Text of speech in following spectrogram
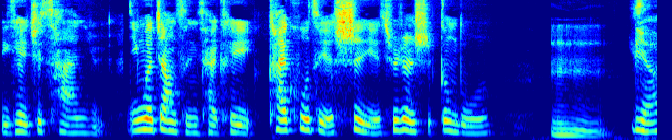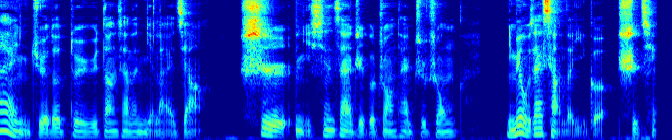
你可以去参与，因为这样子你才可以开阔自己的视野，去认识更多。嗯，恋爱你觉得对于当下的你来讲，是你现在这个状态之中你没有在想的一个事情？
